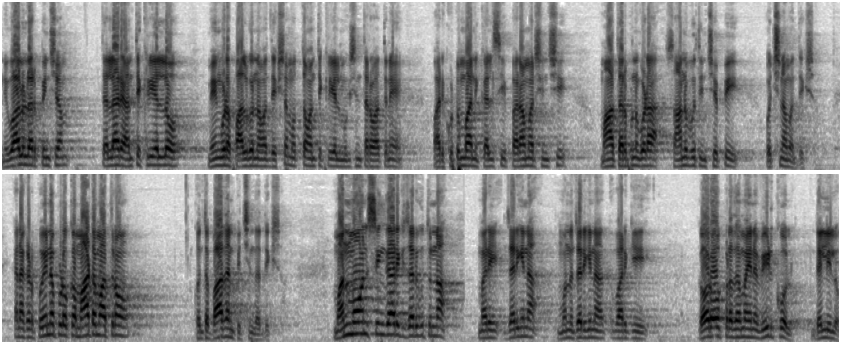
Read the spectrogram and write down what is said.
నివాళులు అర్పించాం. తెల్లారి అంత్యక్రియల్లో మేము కూడా పాల్గొన్నాం అధ్యక్ష. మొత్తం అంత్యక్రియలు ముగిసిన తర్వాతనే వారి కుటుంబాన్ని కలిసి పరామర్శించి మా తరపున కూడా సానుభూతిని చెప్పి వచ్చినాం అధ్యక్ష. కానీ అక్కడ పోయినప్పుడు ఒక మాట మాత్రం కొంత బాధ అనిపించింది అధ్యక్ష. మన్మోహన్ సింగ్ గారికి జరుగుతున్న మరి జరిగిన మొన్న జరిగిన వారికి గౌరవప్రదమైన వీడ్కోలు ఢిల్లీలో.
